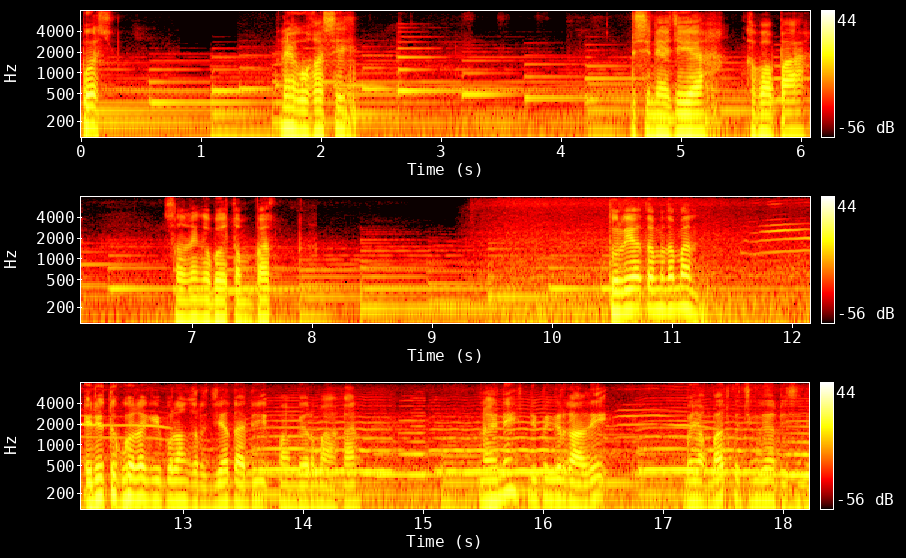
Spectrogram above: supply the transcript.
bos, ini aku kasih. Di sini aja ya, gak apa-apa. Soalnya nggak bawa tempat. Tuh lihat teman-teman, ini tuh gue lagi pulang kerja tadi mampir makan. Nah ini di pinggir kali banyak banget kucing liar di sini.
